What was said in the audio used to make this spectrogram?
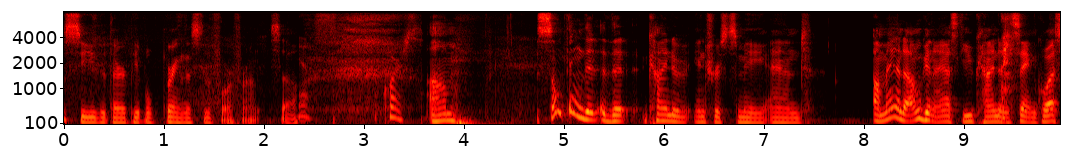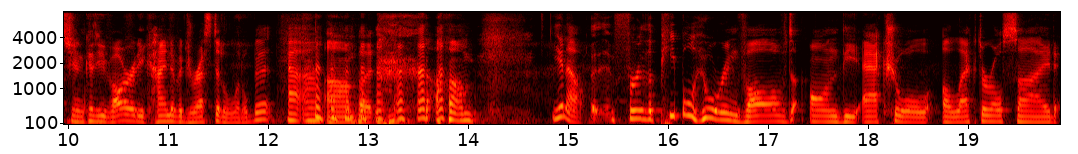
see that there are people bringing this to the forefront. So yes, of course. Um something that that kind of interests me and Amanda, I'm going to ask you kind of the same question because you've already kind of addressed it a little bit. Uh-uh. Um, but, um, you know, for the people who are involved on the actual electoral side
